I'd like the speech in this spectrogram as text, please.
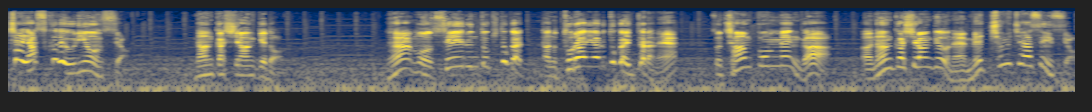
ちゃ安くで売りよんすよ。なんか知らんけど。ね、もうセールの時とか、あの、トライアルとか行ったらね、そのちゃんぽん麺が、あなんか知らんけどね、めちゃめちゃ安いんすよ。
